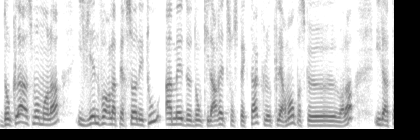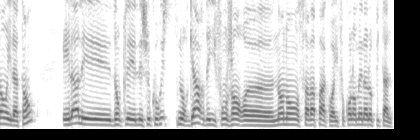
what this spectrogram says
Donc là, à ce moment-là, ils viennent voir la personne et tout. Ahmed, donc, il arrête son spectacle, clairement, parce que voilà, il attend, il attend. Et là, les, donc les, secouristes nous regardent et ils font genre euh, non, non, ça va pas, quoi, il faut qu'on l'emmène à l'hôpital.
